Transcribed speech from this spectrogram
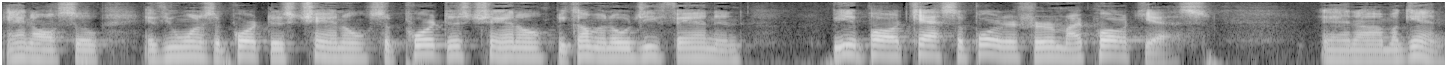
And also, if you want to support this channel, support this channel, become an OG fan, and be a podcast supporter for my podcast. And um, again,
